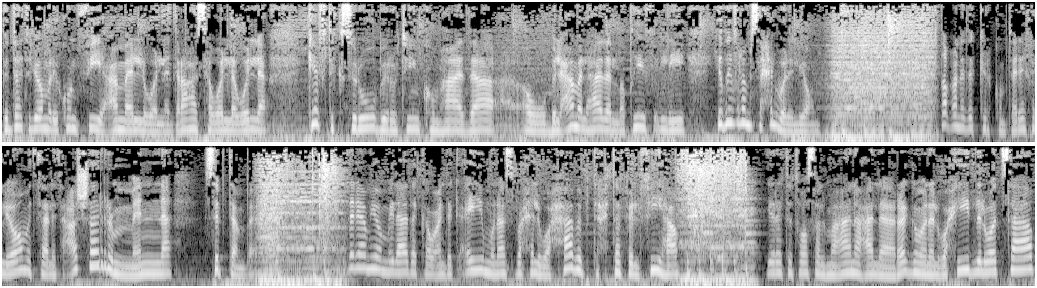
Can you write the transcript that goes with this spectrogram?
بالذات اليوم اللي يكون فيه عمل ولا دراسة ولا ولا. كيف تكسروه بروتينكم هذا أو بالعمل هذا اللطيف اللي يضيف لمسة حلوة لليوم؟ طبعا أذكركم تاريخ اليوم الثالث عشر من سبتمبر. إذا اليوم يوم ميلادك أو عندك أي مناسبة حلوة حابب تحتفل فيها يا ريت تتواصل معنا على رقمنا الوحيد للواتساب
